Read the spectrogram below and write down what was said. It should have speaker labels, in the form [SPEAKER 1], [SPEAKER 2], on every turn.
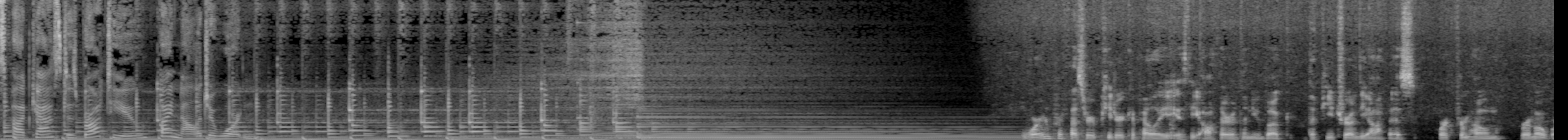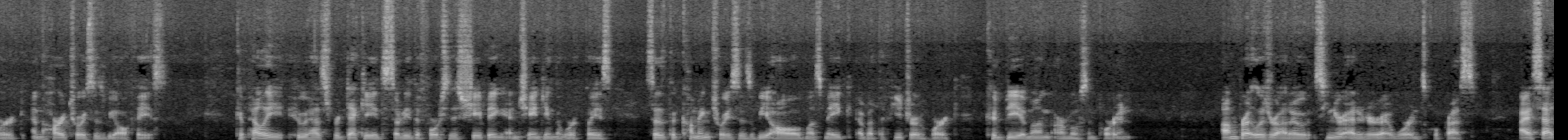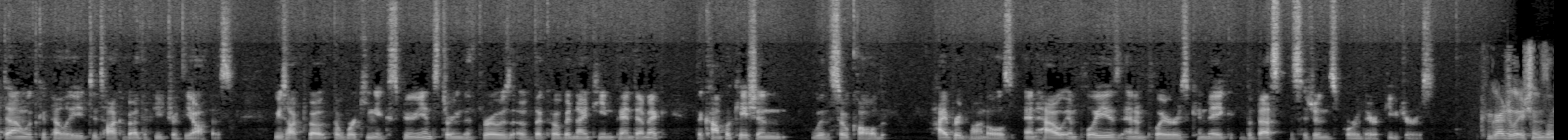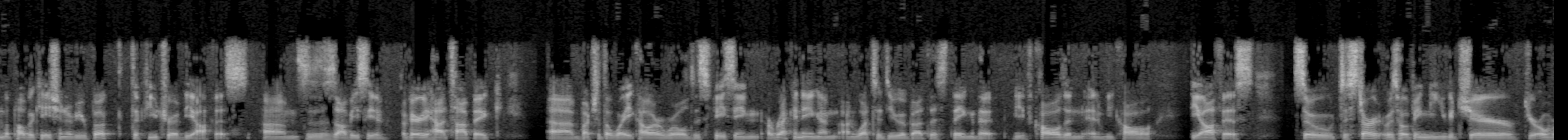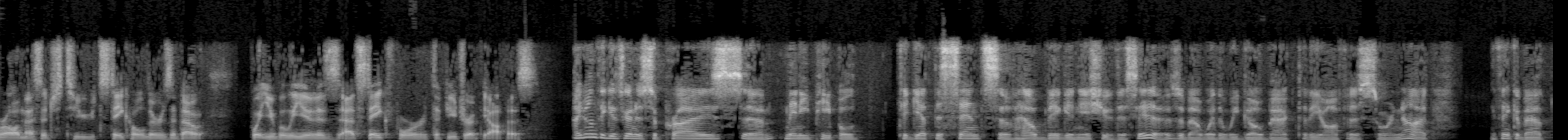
[SPEAKER 1] This podcast is brought to you by Knowledge at Wharton.
[SPEAKER 2] Wharton professor Peter Cappelli is the author of the new book, The Future of the Office Work from Home, Remote Work, and the Hard Choices We All Face. Cappelli, who has for decades studied the forces shaping and changing the workplace, says the coming choices we all must make about the future of work could be among our most important. I'm Brett LoGiurato, senior editor at Wharton School Press. I sat down with Cappelli to talk about the future of the office. We talked about the working experience during the throes of the COVID 19 pandemic, the complication with so called hybrid models, and how employees and employers can make the best decisions for their futures. Congratulations on the publication of your book, The Future of the Office. Um, so this is obviously a, a very hot topic. Uh, much of the white collar world is facing a reckoning on, on what to do about this thing that we've called and, and we call the office. So to start, I was hoping you could share your overall message to stakeholders about what you believe is at stake for the future of the office.
[SPEAKER 3] I don't think it's going to surprise uh, many people to get the sense of how big an issue this is about whether we go back to the office or not. You think about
